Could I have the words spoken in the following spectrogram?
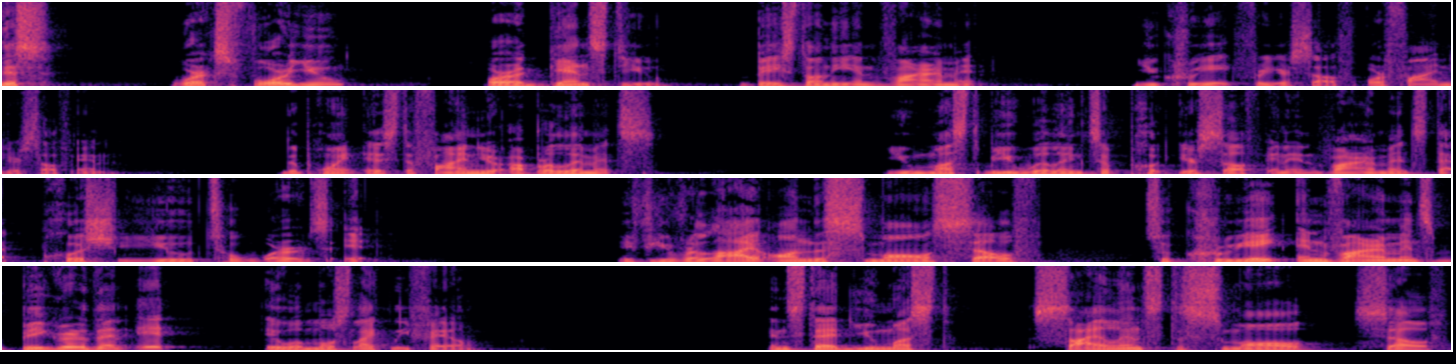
this works for you or against you based on the environment you create for yourself or find yourself in. The point is to find your upper limits. You must be willing to put yourself in environments that push you towards it. If you rely on the small self to create environments bigger than it, it will most likely fail. Instead, you must silence the small self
